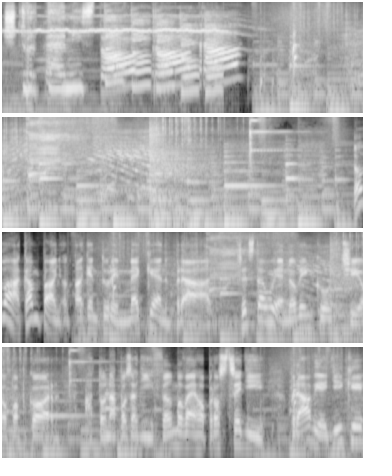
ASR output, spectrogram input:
Čtvrté místo. To, to, to, to. Nová kampaň od agentury McCann Prague představuje novinku Chio Popcorn, a to na pozadí filmového prostředí. Právě díky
